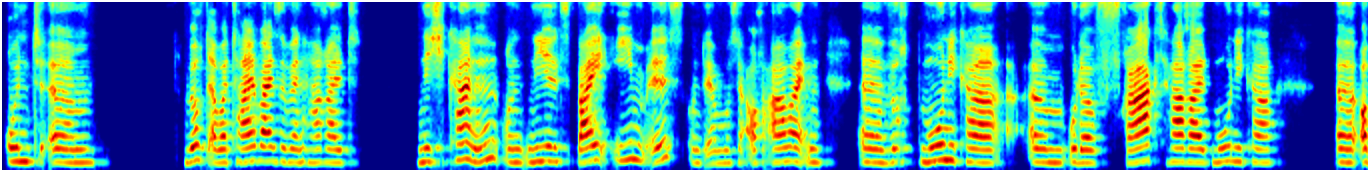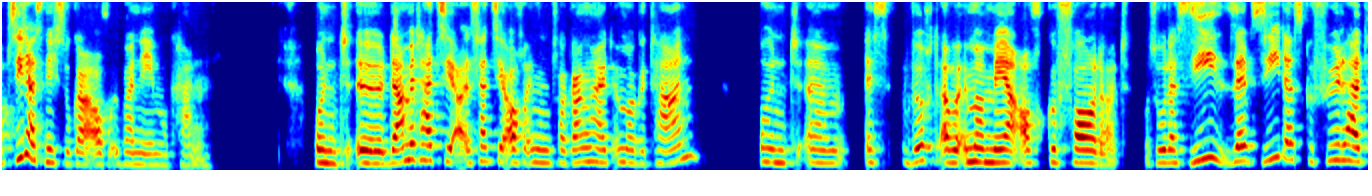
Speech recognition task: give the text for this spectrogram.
und ähm, wird aber teilweise, wenn Harald nicht kann und Nils bei ihm ist und er muss ja auch arbeiten, äh, wird Monika ähm, oder fragt Harald Monika, äh, ob sie das nicht sogar auch übernehmen kann. Und äh, damit hat sie, es hat sie auch in der Vergangenheit immer getan. Und ähm, es wird aber immer mehr auch gefordert, so dass sie, selbst sie das Gefühl hat,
